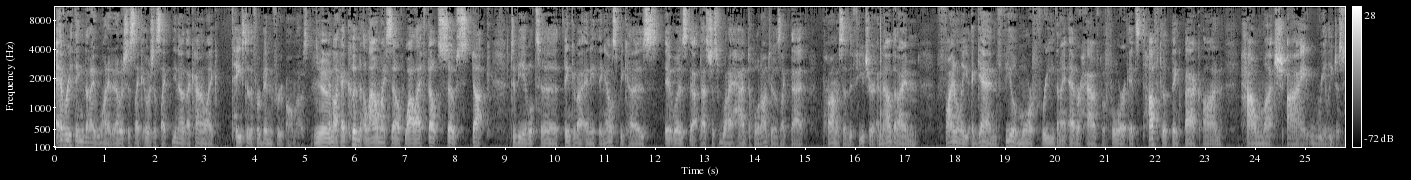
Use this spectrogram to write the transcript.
everything that I wanted, and it was just like it was just like you know that kind of like taste of the forbidden fruit almost. Yeah. And like I couldn't allow myself while I felt so stuck to be able to think about anything else because it was that, that's just what I had to hold on to. It was like that promise of the future. And now that I'm finally again feel more free than I ever have before, it's tough to think back on how much I really just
